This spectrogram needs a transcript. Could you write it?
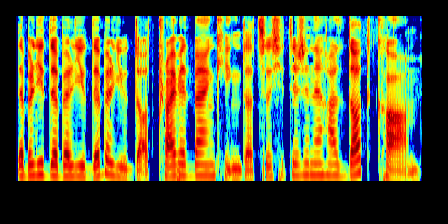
www.privatebanking.societegenerale.com.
